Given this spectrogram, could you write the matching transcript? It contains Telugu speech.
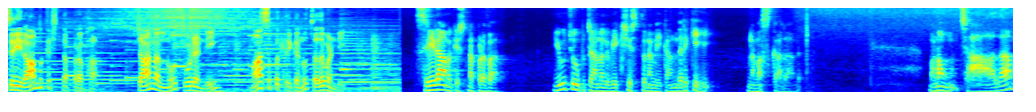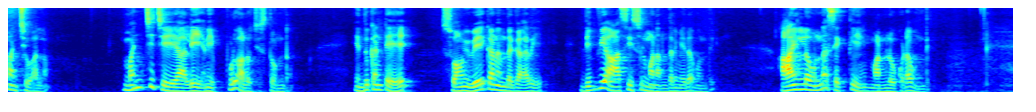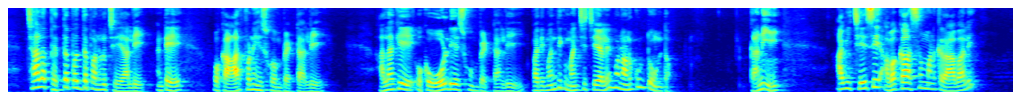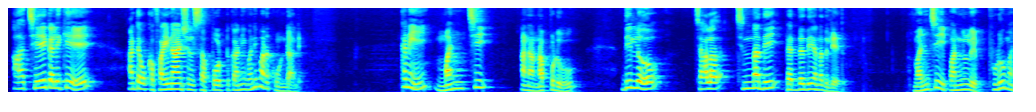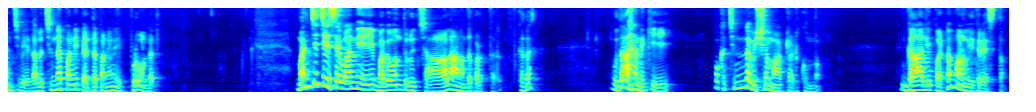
శ్రీ రామకృష్ణ ప్రభ. ఛానల్ను చూడండి మాసపత్రికను చదవండి. శ్రీరామకృష్ణ ప్రభ. యూట్యూబ్ ఛానల్ వీక్షిస్తున్న మీకు అందరికీ నమస్కారాలు. మనం చాలా మంచి వాళ్ళం మంచి చేయాలి అని ఎప్పుడూ ఆలోచిస్తూ ఉంటాం. ఎందుకంటే స్వామి వివేకానంద గారి దివ్య ఆశీస్సులు మనందరి మీద ఉంది. ఆయనలో ఉన్న శక్తి మనలో కూడా ఉంది. చాలా పెద్ద పెద్ద పనులు చేయాలి అంటే ఒక ఆర్ఫనేజ్ హోమ్ పెట్టాలి. అలాగే ఒక ఓల్డ్ ఏజ్ హోమ్ పెట్టాలి. పది మందికి మంచి చేయాలని మనం అనుకుంటూ ఉంటాం. కానీ అవి చేసే అవకాశం మనకు రావాలి. ఆ చేయగలిగే అంటే ఒక ఫైనాన్షియల్ సపోర్ట్ కానీ ఇవన్నీ మనకు ఉండాలి. కానీ మంచి అని అన్నప్పుడు దీనిలో చాలా చిన్నది పెద్దది అన్నది లేదు. మంచి పనులు ఎప్పుడూ మంచివే. దానిలో చిన్న పని పెద్ద పని అని ఎప్పుడూ ఉండదు. మంచి చేసేవాడిని భగవంతుడు చాలా ఆనందపడతారు కదా? ఉదాహరణకి ఒక చిన్న విషయం మాట్లాడుకుందాం. గాలిపటం మనం ఎగరేస్తాం.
